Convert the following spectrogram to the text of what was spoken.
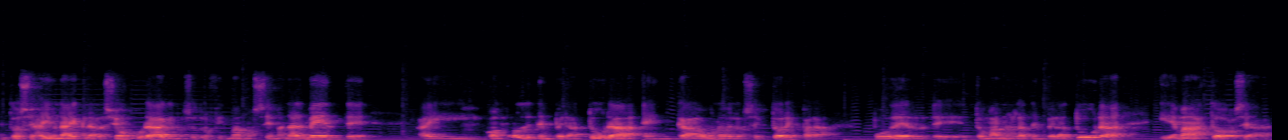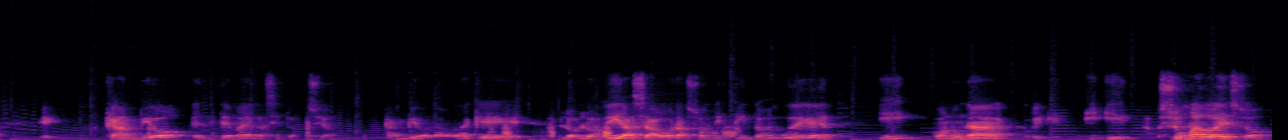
Entonces hay una declaración jurada que nosotros firmamos semanalmente, hay control de temperatura en cada uno de los sectores para poder eh, tomarnos la temperatura y demás, todo. O sea, eh, cambió el tema de la situación. Cambió, la verdad que los días ahora son distintos en Budeguer y con una. Y, sumado a eso,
